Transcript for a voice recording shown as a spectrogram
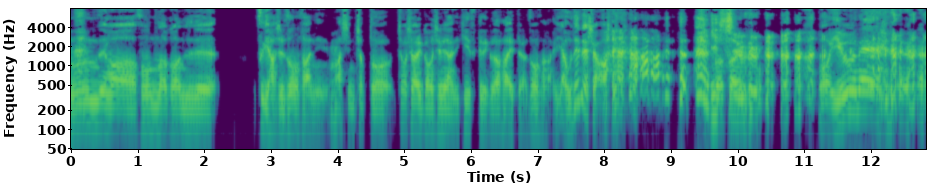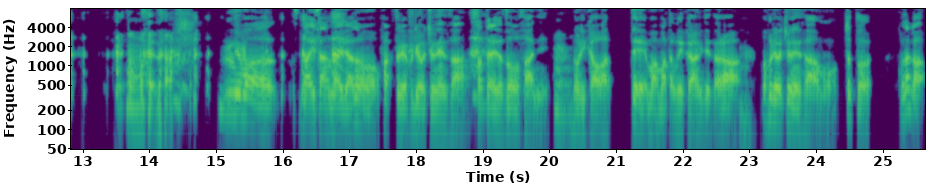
ん。んで、まあ、そんな感じで、次走るゾノさんに、うんマシンちょっと調子悪いかもしれないんで気をつけてくださいって言ったら、ゾノさんが、いや、腕でしょ 一周。おい、言うねみたいな。で、まあ、第三ライダーのファクトリー不良中年さん、サテライトゾノさんにうん。乗り換わって、まあ、また上から見てたら、うんまあ、不良中年さんも、ちょっと、こうなんか、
